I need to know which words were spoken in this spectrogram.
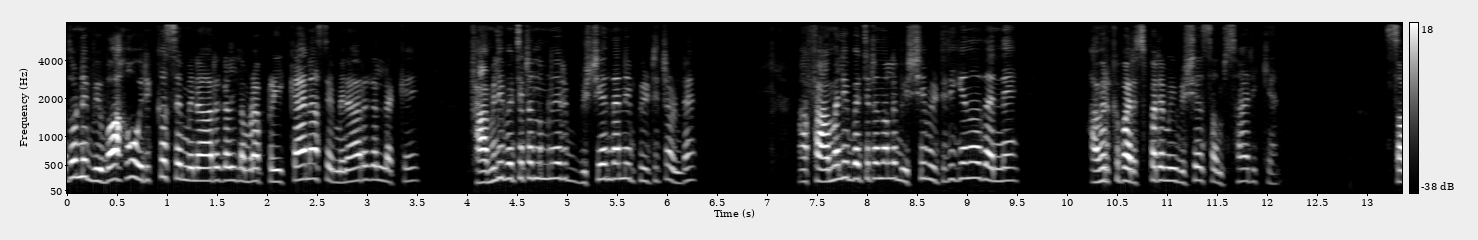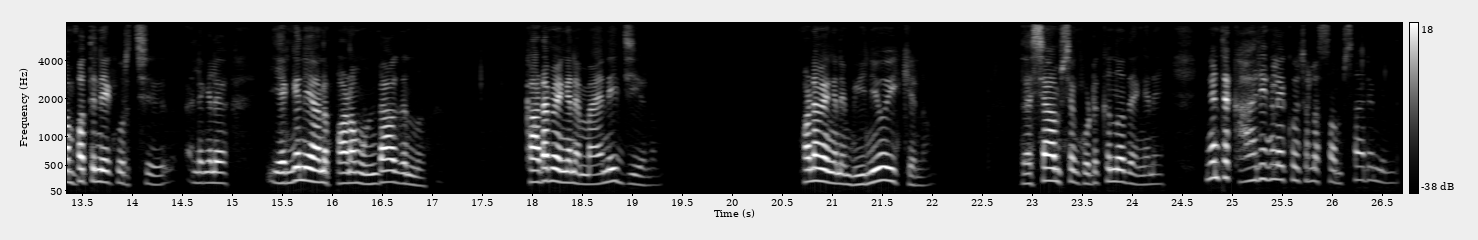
അതുകൊണ്ട് വിവാഹ ഒരുക്ക സെമിനാറുകൾ നമ്മുടെ പ്രീക്കാന സെമിനാറുകളിലൊക്കെ ഫാമിലി ബജറ്റ് എന്ന് പറഞ്ഞൊരു വിഷയം തന്നെ ഇട്ടിട്ടുണ്ട് ആ ഫാമിലി ബജറ്റ് എന്നുള്ള വിഷയം ഇട്ടിരിക്കുന്നത് തന്നെ അവർക്ക് പരസ്പരം ഈ വിഷയം സംസാരിക്കാൻ സമ്പത്തിനെക്കുറിച്ച് അല്ലെങ്കിൽ എങ്ങനെയാണ് പണം ഉണ്ടാകുന്നത് കടം എങ്ങനെ മാനേജ് ചെയ്യണം പണം എങ്ങനെ വിനിയോഗിക്കണം ദശാംശം കൊടുക്കുന്നത് എങ്ങനെ ഇങ്ങനത്തെ കാര്യങ്ങളെക്കുറിച്ചുള്ള സംസാരമില്ല.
